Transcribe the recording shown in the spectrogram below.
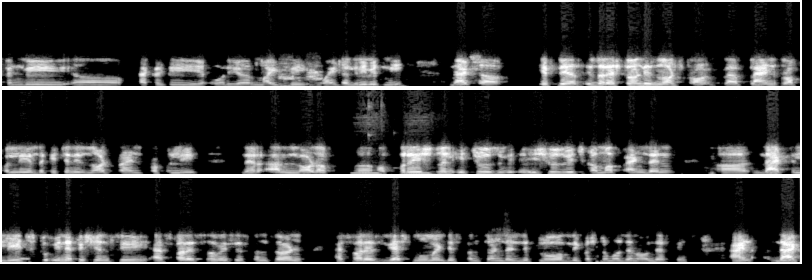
F&B uh, faculty over here might be might agree with me that uh, if there if the restaurant is not planned properly if the kitchen is not planned properly there are a lot of uh, operational issues issues which come up and then uh, that leads to inefficiency as far as service is concerned as far as guest movement is concerned, there is the flow of the customers and all those things, and that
